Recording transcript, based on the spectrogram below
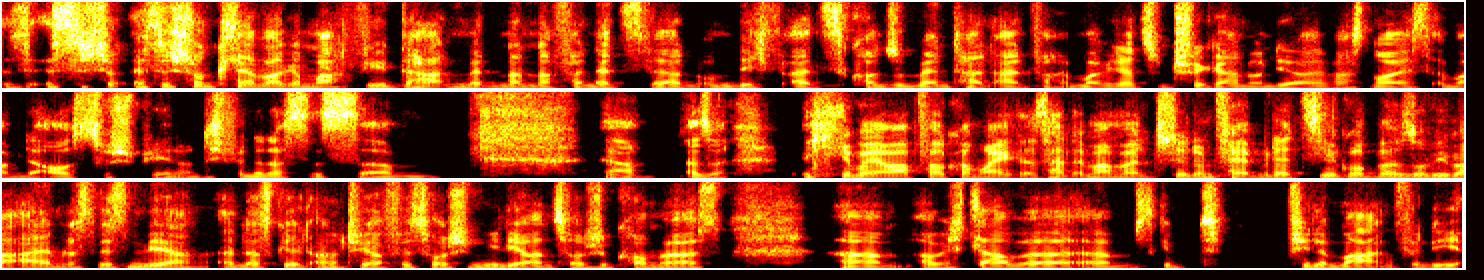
es ist, es ist schon clever gemacht, wie Daten miteinander vernetzt werden, um dich als Konsument halt einfach immer wieder zu triggern und dir was Neues immer wieder auszuspielen. Und ich finde, das ist, ähm, ja, also ich gebe ja aber vollkommen recht. Es hat immer mit, steht und fällt mit der Zielgruppe, so wie bei allem, das wissen wir. Das gilt auch natürlich auch für Social Media und Social Commerce. Ähm, aber ich glaube, ähm, es gibt viele Marken, für die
